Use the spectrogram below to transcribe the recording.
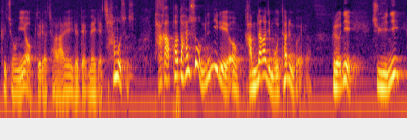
그 종이 엎드려 절하여 이르되 내게 참으소서 다 갚아도 할 수 없는 일이에요 감당하지 못하는 거예요 그러니 주인이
